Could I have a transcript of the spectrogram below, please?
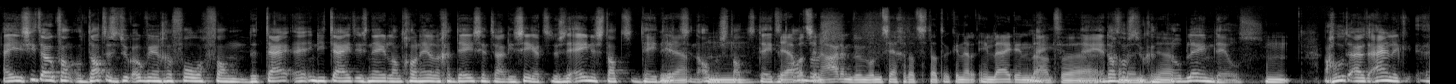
En je ziet ook van, dat is natuurlijk ook weer een gevolg van de tijd. In die tijd is Nederland gewoon heel erg gedecentraliseerd. Dus de ene stad deed dit Ja. en de andere Mm. stad deed het Ja, wat anders. ze in Haarlem doen wil niet zeggen dat ze dat ook in, in Leiden Nee, inderdaad... nee, eh, en dat was doen. natuurlijk het Ja. probleem deels. Hm. Maar goed, uiteindelijk eh,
